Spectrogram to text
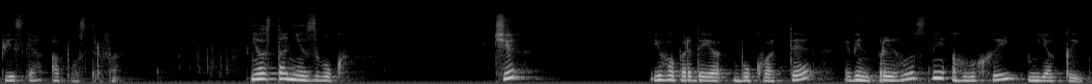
після апострофа. І останній звук Ч, його передає буква Т, він приголосний, глухий, м'який.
